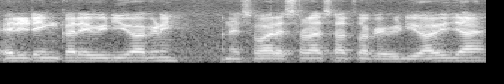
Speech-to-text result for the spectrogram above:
એડિટિંગ કરી વીડિયો આગળ અને સવારે સાડા સાત વાગે વીડિયો આવી જાય.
